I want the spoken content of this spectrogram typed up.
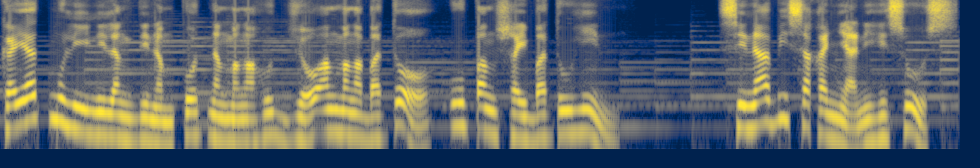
Kaya't muli nilang dinampot ng mga Hudyo ang mga bato, upang siya'y batuhin. Sinabi sa kanya ni Jesus,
